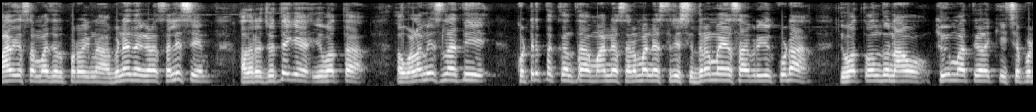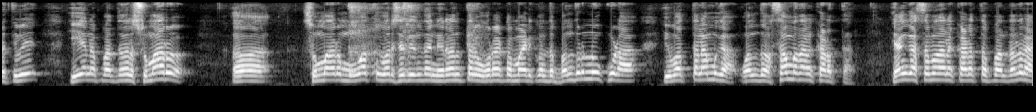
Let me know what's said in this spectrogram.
ಮಾದಿಗ ಸಮಾಜದ ಪರವಾಗಿ ನಾನು ಅಭಿನಂದನೆಗಳನ್ನು ಸಲ್ಲಿಸಿ ಅದರ ಜೊತೆಗೆ ಇವತ್ತು ಒಳ ಮೀಸಲಾತಿ ಕೊಟ್ಟಿರ್ತಕ್ಕಂಥ ಮಾನ್ಯ ಸನ್ಮಾನ್ಯ ಶ್ರೀ ಸಿದ್ದರಾಮಯ್ಯ ಸಾಹೇಬರಿಗೆ ಕೂಡ ಇವತ್ತೊಂದು ನಾವು ಕಿವಿ ಮಾತು ಹೇಳೋಕ್ಕೆ ಇಚ್ಛೆಪಡ್ತೀವಿ ಏನಪ್ಪ ಅಂತಂದ್ರೆ ಸುಮಾರು ಸುಮಾರು ಮೂವತ್ತು ವರ್ಷದಿಂದ ನಿರಂತರ ಹೋರಾಟ ಮಾಡಿಕೊಂಡು ಬಂದ್ರೂ ಕೂಡ ಇವತ್ತು ನಮ್ಗೆ ಒಂದು ಅಸಮಾಧಾನ ಕಾಡುತ್ತೆ. ಹೆಂಗೆ ಅಸಮಾಧಾನ ಕಾಡುತ್ತಪ್ಪ ಅಂತಂದ್ರೆ,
